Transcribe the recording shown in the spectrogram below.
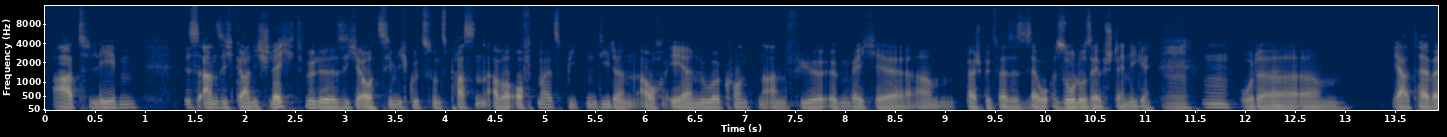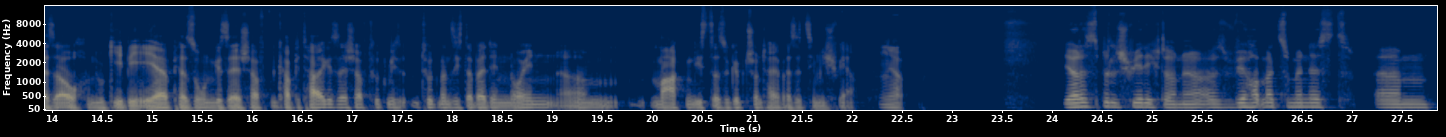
Art leben ist an sich gar nicht schlecht, würde sicher auch ziemlich gut zu uns passen, aber oftmals bieten die dann auch eher nur Konten an für irgendwelche ähm, beispielsweise Solo-Selbstständige mhm. mhm. oder ja. Ähm, ja, teilweise auch nur GBR, Personengesellschaften, Kapitalgesellschaft tut, tut man sich da bei den neuen ähm, Marken, die es da so gibt, schon teilweise ziemlich schwer. Ja. Ja, das ist ein bisschen schwierig dann, ja. Also wir haben ja zumindest ähm,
